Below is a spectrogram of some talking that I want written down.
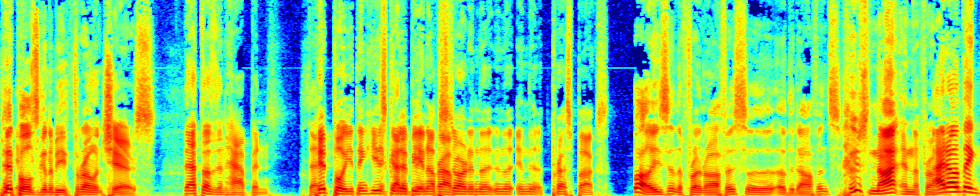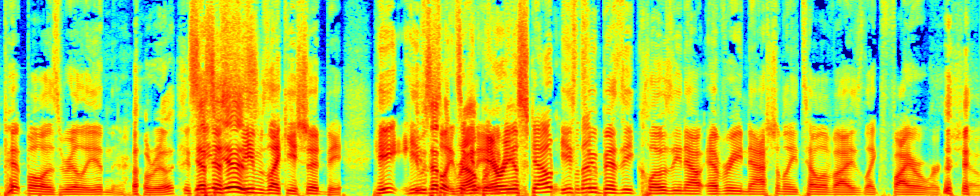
Pitbull's going to be throwing chairs. That doesn't happen. That, Pitbull, you think he's they've got going to be an big problem. upstart in the, in the in the press box? Well, he's in the front office of the, of the Dolphins. Who's not in the front? I don't think Pitbull is really in there. Oh, really? It's- yes, he just is. seems like he should be. He he's He was at the It's like an area scout. He's too busy closing out every nationally televised like fireworks show.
